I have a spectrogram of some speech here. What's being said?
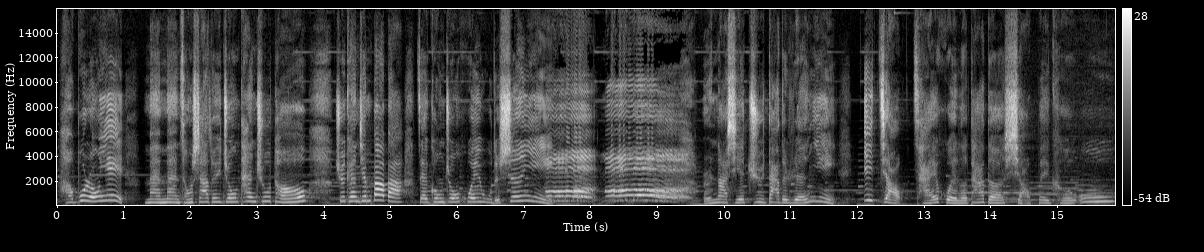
好不容易，慢慢从沙堆中探出头，却看见爸爸在空中挥舞的身影。妈妈，妈妈！而那些巨大的人影，一脚踩毁了他的小贝壳屋。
